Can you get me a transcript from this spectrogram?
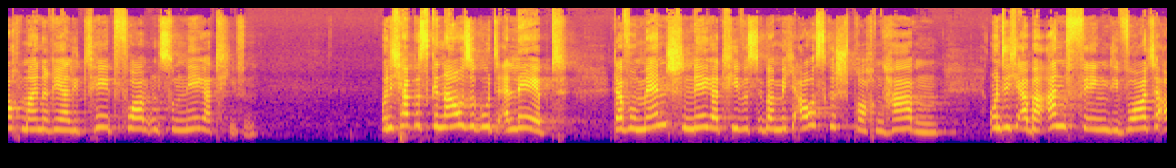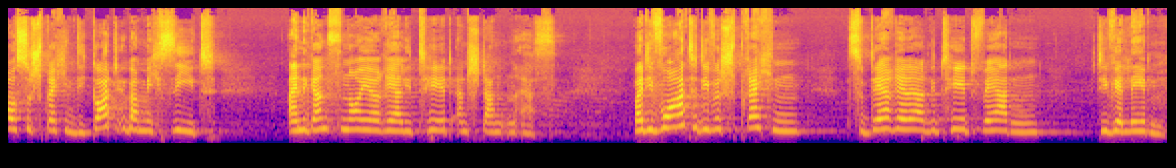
auch meine Realität formten zum Negativen. Und ich habe es genauso gut erlebt, da wo Menschen Negatives über mich ausgesprochen haben und ich aber anfing, die Worte auszusprechen, die Gott über mich sieht, eine ganz neue Realität entstanden ist. Weil die Worte, die wir sprechen, zu der Realität werden, die wir leben.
